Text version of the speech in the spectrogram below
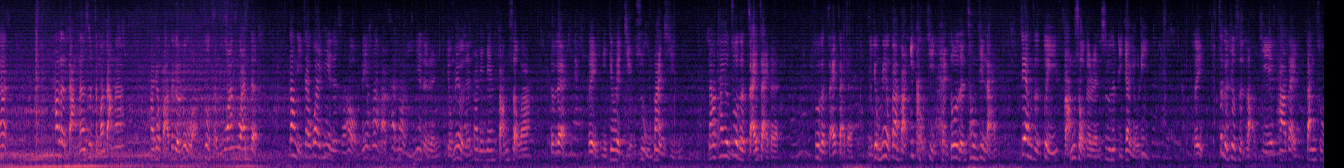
那他的挡呢是怎么挡呢？他就把这个路啊做成弯弯的，让你在外面的时候没有办法看到里面的人有没有人在那边防守啊，对不对？所以你就会减速慢行。然后他又做的窄窄的，做的窄窄的，你就没有办法一口气很多人冲进来。这样子对于防守的人是不是比较有利？所以这个就是老街他在当初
